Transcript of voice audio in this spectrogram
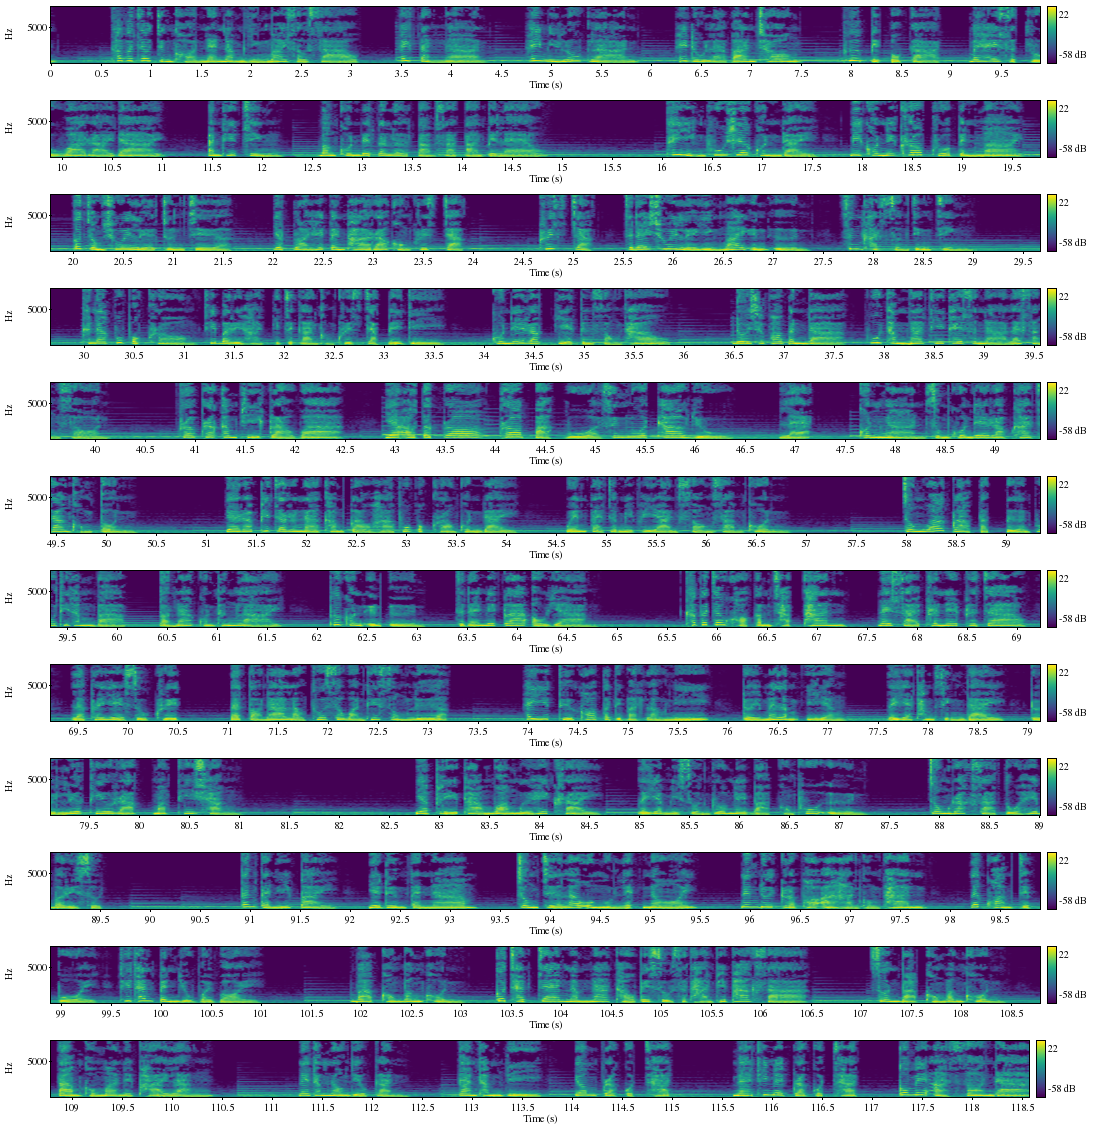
ข้าพเจ้าจึงขอแนะนำหญิงไม้สาวๆ ให้แต่งงาน ให้มีลูกหลาน ให้ดูแลบ้านช่อง เพื่อปิดโอกาสไม่ให้ศัตรูว่าร้ายได้ อันที่จริง บางคนได้เตลิดตามซาตานไปแล้ว ถ้าหญิงผู้เชื่อคนใดมีคนในครอบครัวเป็นไม้ ก็จงช่วยเหลือจุนเจือ อย่าปล่อยให้เป็นภาระของคริสตจักร คริสตจักรจะได้ช่วยเหลือหญิงไม้อื่น ๆ ซึ่งขัดสนจริง ๆ คณะผู้ปกครองที่บริหารกิจการของคริสตจักรได้ดี ควรได้รับเกียรติเป็นสองเท่า โดยเฉพาะบรรดาผู้ทำหน้าที่เทศนาและสั่งสอน เพราะพระคัมภีร์กล่าวว่า อย่าเอาตะกร้อครอบปากวัวซึ่งนวดข้าวอยู่ และ คนงานสมควรได้รับค่าจ้างของตน อย่ารับพิจารณาคำกล่าวหาผู้ปกครองคนใด เว้นแต่จะมีพยานสองสามคน จงว่ากล่าวตักเตือนผู้ที่ทำบาปต่อหน้าคนทั้งหลาย เพื่อคนอื่นๆ จะได้ไม่กล้าเอาอย่าง ข้าพเจ้าขอกำชับท่านในสายพระเนตรพระเจ้า และพระเยซูคริสต์และต่อหน้าเหล่าทูตสวรรค์ที่ทรงเลือก ให้ยึดถือข้อปฏิบัติเหล่านี้โดยไม่ลำเอียง และอย่าทำสิ่งใดโดยเลือกที่รักมักที่ชัง อย่าพลีผามวางมือให้ใคร และอย่ามีส่วนร่วมในบาปของผู้อื่น จงรักษาตัวให้บริสุทธิ์ ตั้งแต่นี้ไป อย่าดื่มแต่น้ำจงเจือเหล้าองุ่นเล็กน้อย เนื่องด้วยกระเพาะอาหารของท่าน และความเจ็บป่วยที่ท่านเป็นอยู่บ่อยๆ บาปของบางคนก็ชัดแจ้งนำหน้าเขาไปสู่สถานพิพากษา ส่วนบาปของบางคนตามเขามาในภายหลัง ในทำนองเดียวกัน การทำดีย่อมปรากฏชัด แม้ที่ไม่ปรากฏชัดก็ไม่อาจซ่อนได้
